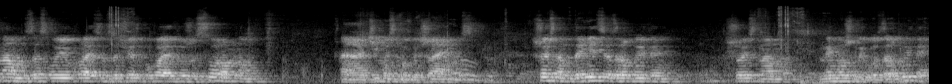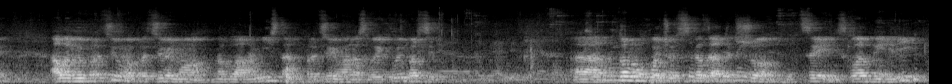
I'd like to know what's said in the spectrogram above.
нам за свою працю за щось буває дуже соромно, Е, чимось ми пишаємось. Щось нам вдається зробити, щось нам неможливо зробити. Але ми працюємо, працюємо на благо міста, працюємо на своїх виборців. Е, Тому хочу сказати, що цей складний рік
